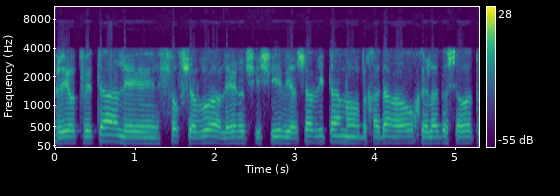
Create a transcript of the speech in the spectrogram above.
ליוטבתה לסוף שבוע, לערב שישי, וישב איתנו בחדר האוכל עד השעות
